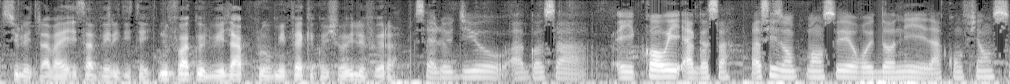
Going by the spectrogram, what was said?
sur le travail et sa véridité. Une fois que lui, il a promis faire quelque chose, il le fera. C'est le duo Agosa et Kowe Agosa. Parce qu'ils ont pensé redonner la confiance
